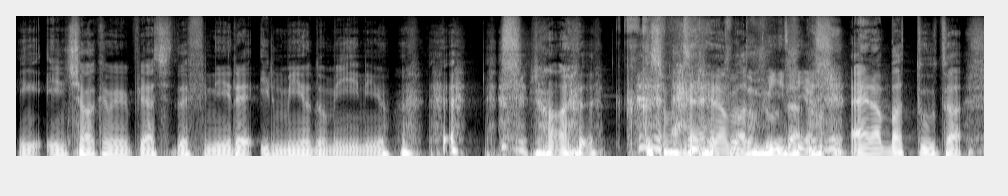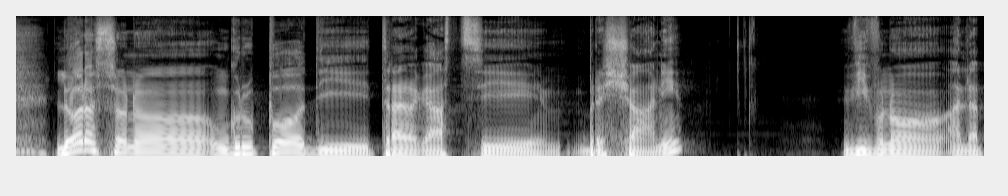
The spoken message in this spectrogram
in, in ciò che mi piace definire il mio dominio. no, è una dominio? È una battuta. Loro sono un gruppo di tre ragazzi bresciani. Vivono alla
